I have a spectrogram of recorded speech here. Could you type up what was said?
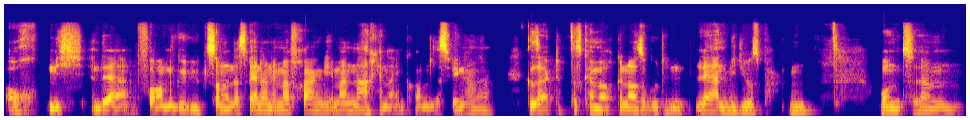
auch nicht in der Form geübt, sondern das wären dann immer Fragen, die immer im Nachhinein kommen. Deswegen haben wir gesagt, das können wir auch genauso gut in Lernvideos packen und ähm,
